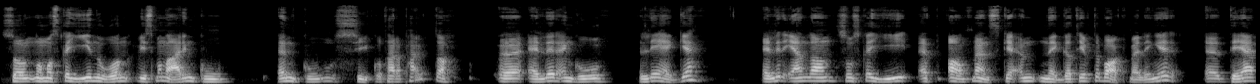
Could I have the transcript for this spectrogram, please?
Så når man skal gi noen Hvis man er en god, en god psykoterapeut, da, eh, eller en god lege, eller en eller annen som skal gi et annet menneske en negativ tilbakemeldinger, eh, det,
